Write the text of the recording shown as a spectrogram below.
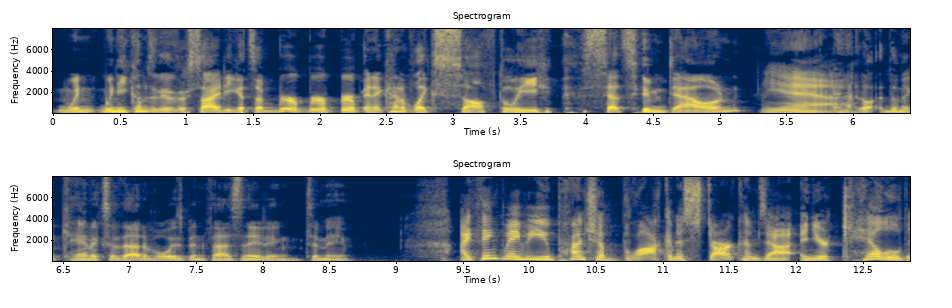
when when he comes to the other side, he gets a burp burp burp, and it kind of like softly sets him down. yeah. I The mechanics of that have always been fascinating to me. I think maybe you punch a block and a star comes out and you're killed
